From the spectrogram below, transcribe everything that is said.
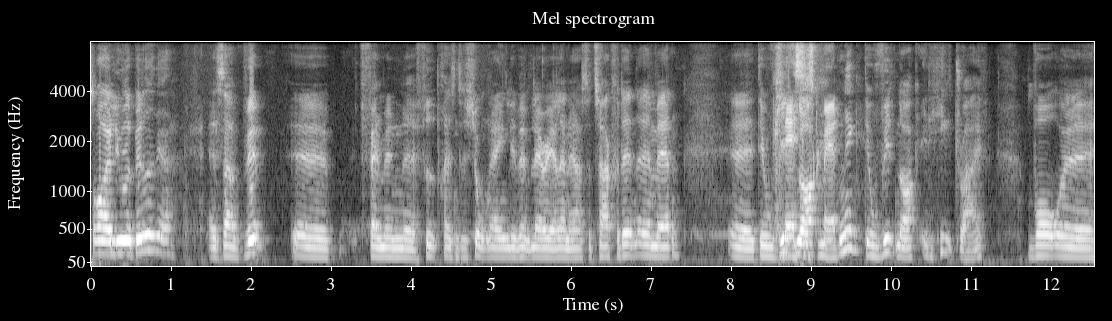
så røg jeg lige ud af billedet der. Altså, hvem øh, fandme en øh, fed præsentation af egentlig, hvem Larry Allen er. Så tak for den, øh, Madden. Øh, det er jo vildt Klassisk nok, Madden, ikke? Det er jo vildt nok et helt drive, hvor øh,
